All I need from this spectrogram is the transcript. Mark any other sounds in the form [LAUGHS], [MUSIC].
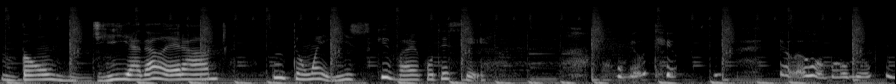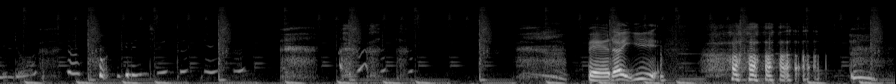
Bom dia, galera! Então é isso que vai acontecer. Oh, meu Deus! Ela roubou o meu filho. Eu não acredito nisso. [LAUGHS] Pera aí. [LAUGHS]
